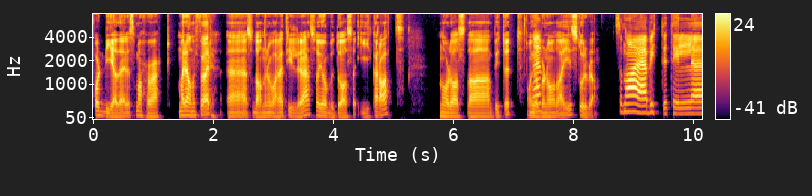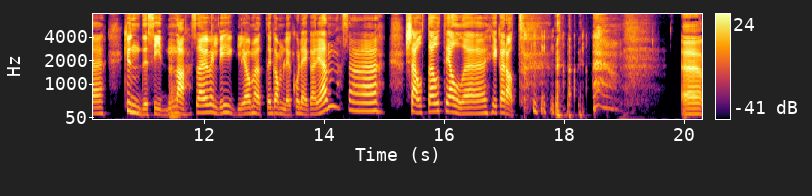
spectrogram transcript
for de av dere som har hørt Marianne før, eh, så da når du var her tidligere, så jobbet du altså i Karat. Nå har du altså da byttet, og jobber nå da i Storebrand. Så nå har jeg byttet til eh, kundesiden, da. Så det er jo veldig hyggelig å møte gamle kollegaer igjen. Så shout-out til alle i Karat. Eh,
